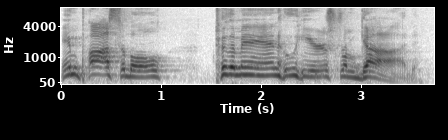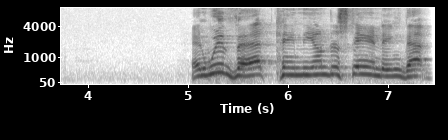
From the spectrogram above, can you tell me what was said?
impossible to the man who hears from God and with that came the understanding that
